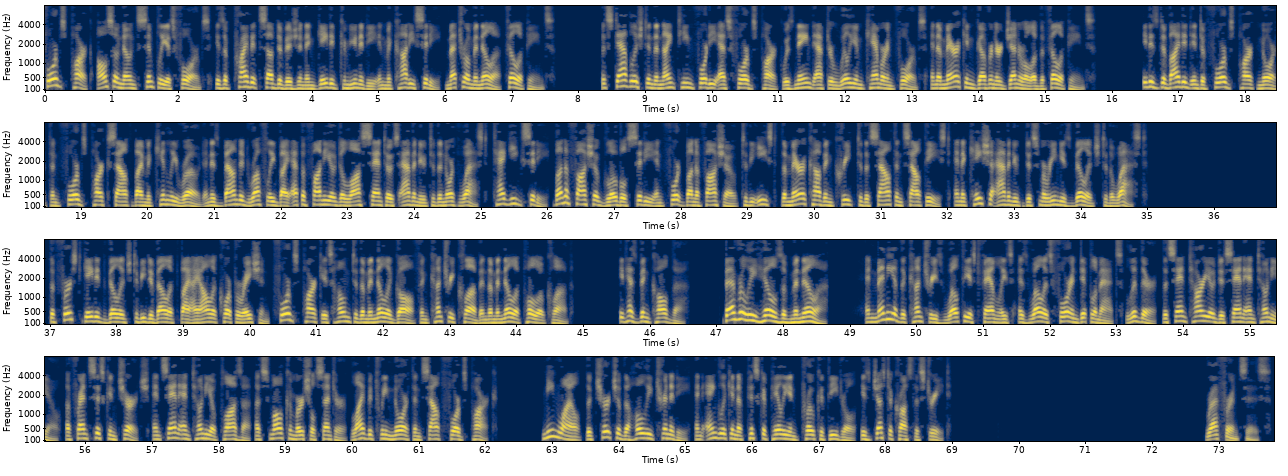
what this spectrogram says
Forbes Park, also known simply as Forbes, is a private subdivision and gated community in Makati City, Metro Manila, Philippines. Established in the 1940s Forbes Park was named after William Cameron Forbes, an American Governor-General of the Philippines. It is divided into Forbes Park North and Forbes Park South by McKinley Road and is bounded roughly by Epifanio de los Santos Avenue to the northwest, Taguig City, Bonifacio Global City and Fort Bonifacio to the east, the Maricaban Creek to the south and southeast, and Acacia Avenue, Dasmariñas Village to the west. The first gated village to be developed by Ayala Corporation, Forbes Park is home to the Manila Golf and Country Club and the Manila Polo Club. It has been called the Beverly Hills of Manila, and many of the country's wealthiest families, as well as foreign diplomats, live there. The Santuario de San Antonio, a Franciscan church, and San Antonio Plaza, a small commercial center, lie between North and South Forbes Park. Meanwhile, the Church of the Holy Trinity, an Anglican Episcopalian pro-cathedral, is just across the street. References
